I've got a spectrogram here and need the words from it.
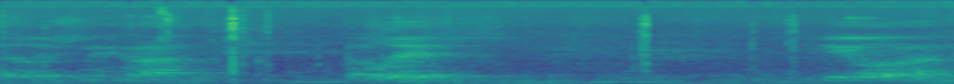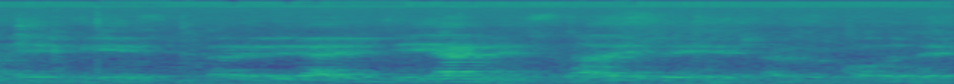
селищних рад, коли ті органи, які перевіряють діяльність, да, і, так би мовити,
